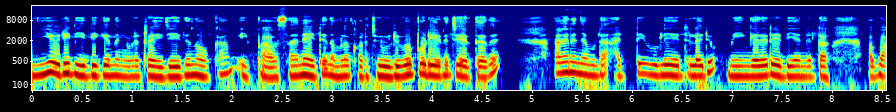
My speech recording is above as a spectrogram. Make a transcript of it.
ഈ ഒരു രീതിക്ക് നിങ്ങൾ ട്രൈ ചെയ്ത് നോക്കാം. ഇപ്പോൾ അവസാനമായിട്ട് നമ്മൾ കുറച്ച് ഉലുവ പൊടിയാണ് ചേർത്തത്. അങ്ങനെ നമ്മുടെ അടിപൊളിയായിട്ടുള്ളൊരു മീൻകറി റെഡിയാണ് കേട്ടോ അപ്പോൾ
